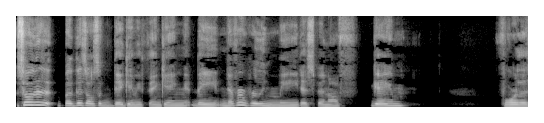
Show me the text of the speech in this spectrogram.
So, this, but this also did get me thinking. They never really made a spin off game for the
